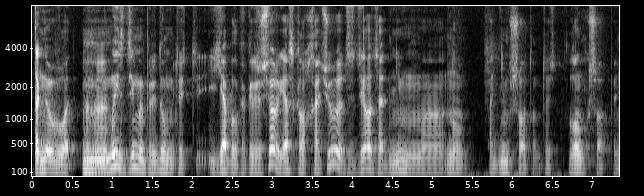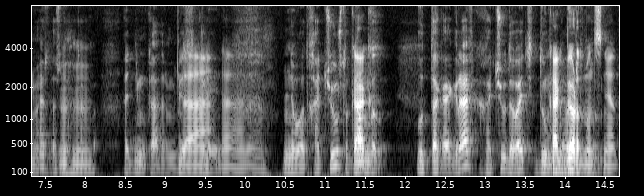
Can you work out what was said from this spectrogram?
Так- Ну вот. Ага. Мы с Димой придумали. То есть я был как режиссер, я сказал, хочу это сделать одним, э, ну, одним шотом. То есть лонгшот, понимаешь, да, что это Мгм. такое? Одним кадром, без Да, склеек. да, да. Ну вот, хочу, чтобы Как- там был вот такая графика, хочу, давайте думать. Как давайте Бёрдман снят.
